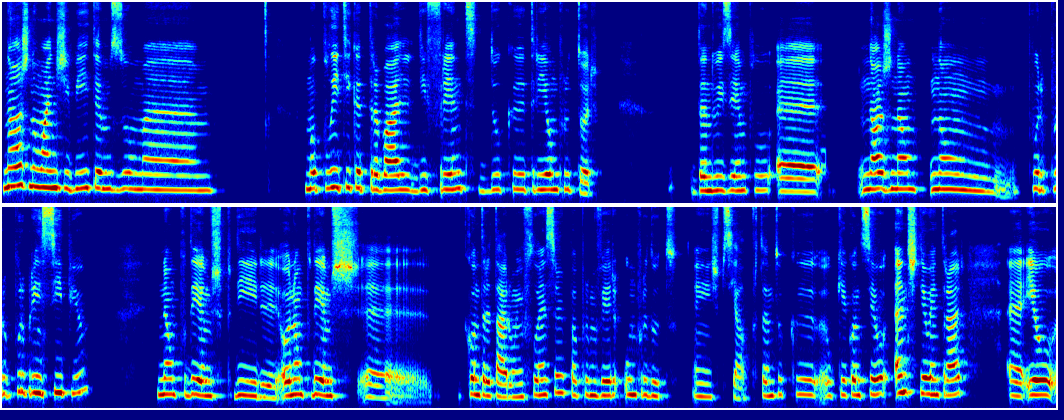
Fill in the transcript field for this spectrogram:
nós no OneGB temos uma uma política de trabalho diferente do que teria um produtor. Dando o exemplo, uh, nós não, não por, por, por, princípio, não podemos pedir ou não podemos uh, contratar um influencer para promover um produto em especial. Portanto, o que, o que aconteceu antes de eu entrar, uh, eu,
